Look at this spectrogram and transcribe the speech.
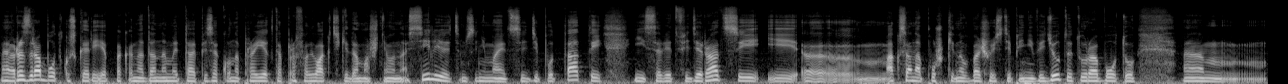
э, разработку, скорее, пока на данном этапе законопроекта о профилактике домашнего насилия. Этим занимаются депутаты, и Совет Федерации, и Оксана Пушкина в большой степени ведет эту работу. Эм,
